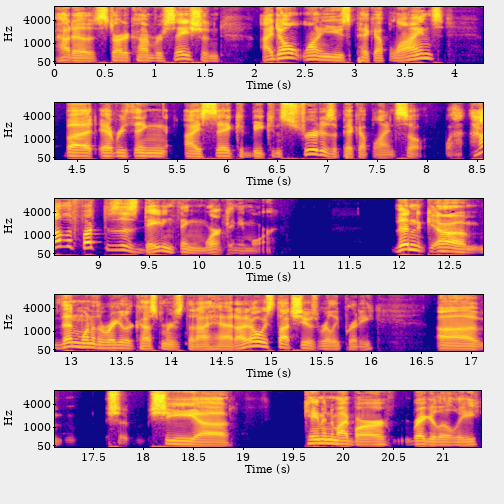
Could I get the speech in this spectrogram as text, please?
how to start a conversation. I don't want to use pickup lines, but everything I say could be construed as a pickup line. So, how the fuck does this dating thing work anymore? Then, um, then one of the regular customers that I had, I always thought she was really pretty. Uh, sh- she uh, came into my bar regularly,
